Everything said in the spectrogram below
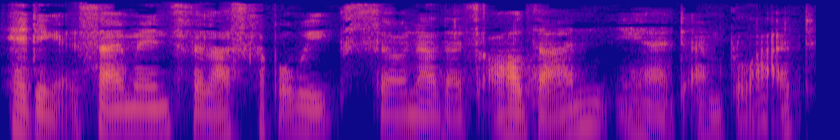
hitting assignments for the last couple weeks. So now that's all done and I'm glad.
